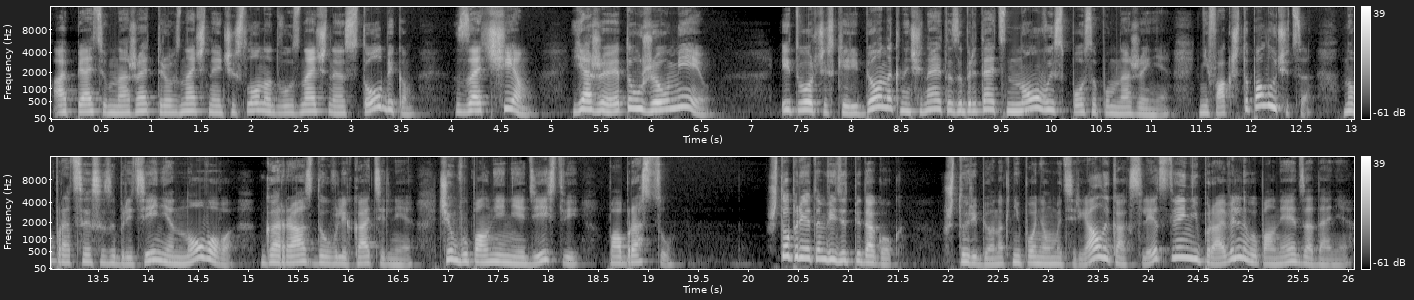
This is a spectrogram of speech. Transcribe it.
Опять умножать трехзначное число на двузначное столбиком? Зачем? Я же это уже умею. И творческий ребенок начинает изобретать новый способ умножения. Не факт, что получится, но процесс изобретения нового гораздо увлекательнее, чем выполнение действий по образцу. Что при этом видит педагог? что ребенок не понял материал и, как следствие, неправильно выполняет задание.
